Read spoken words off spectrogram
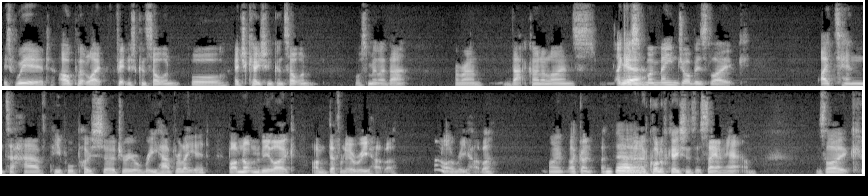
it's weird. I'll put like fitness consultant or education consultant or something like that around that kind of lines. I guess my main job is like I tend to have people post surgery or rehab related, but I'm not going to be like I'm definitely a rehabber. I'm not a rehabber. I, I don't. I, No. I don't have qualifications that say I am. It's like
